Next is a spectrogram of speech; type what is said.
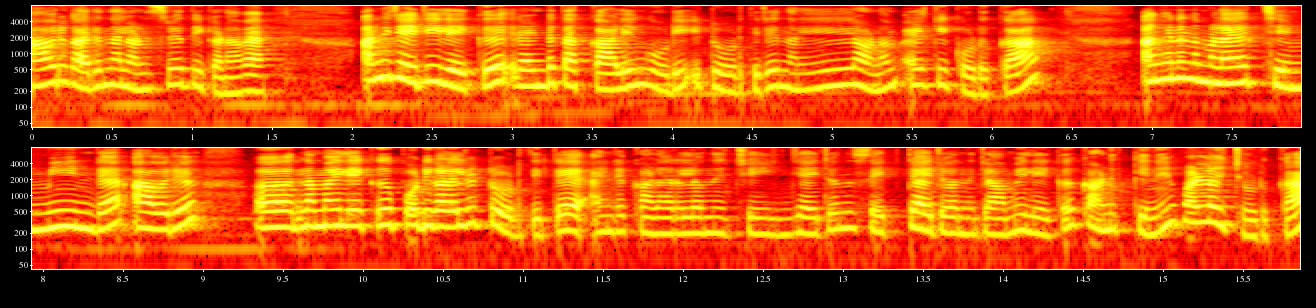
ആ ഒരു കാര്യം നല്ലോണം ശ്രദ്ധിക്കണം അവേ അന്ന് ചേറ്റിയിലേക്ക് രണ്ട് തക്കാളിയും കൂടി ഇട്ട് കൊടുത്തിട്ട് നല്ലോണം ഇളക്കി കൊടുക്കുക. അങ്ങനെ നമ്മളെ ചെമ്മീന്റെ ആ ഒരു നമ്മയിലേക്ക് പൊടികളിൽ ഇട്ട് കൊടുത്തിട്ട് അതിന്റെ കളറിലൊന്ന് ചേഞ്ച് ആയിട്ട് ഒന്ന് സെറ്റായിട്ട് വന്നിട്ട് അമ്മയിലേക്ക് കണക്കിന് വെള്ളം ഒഴിച്ച് കൊടുക്കുക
